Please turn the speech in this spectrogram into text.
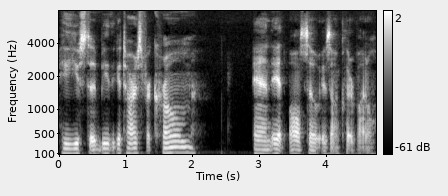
He used to be the guitarist for Chrome, and it also is on clear vinyl.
